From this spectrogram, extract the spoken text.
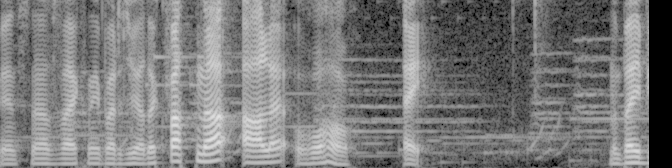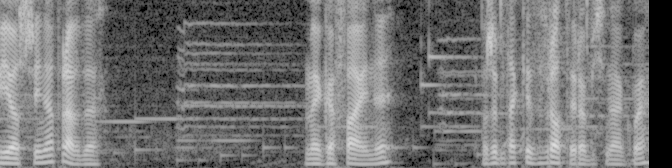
Więc nazwa jak najbardziej adekwatna, ale... Wow, ej. No Baby Yoshi naprawdę. Mega fajny. Możemy takie zwroty robić nagłe.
